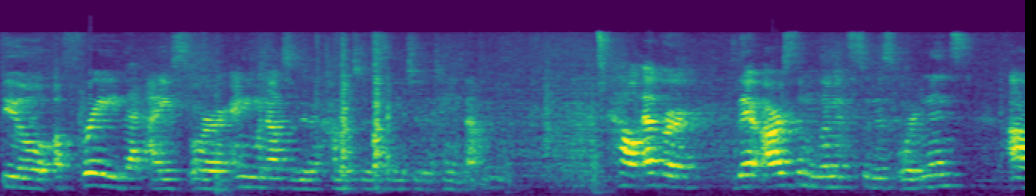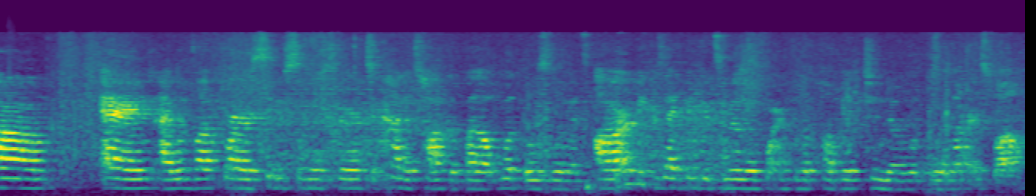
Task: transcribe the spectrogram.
feel afraid that ICE or anyone else is gonna come into the city to detain them. However, there are some limits to this ordinance, um, and I would love for our city solicitor to kind of talk about what those limits are, because I think it's really important for the public to know what those are as well.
